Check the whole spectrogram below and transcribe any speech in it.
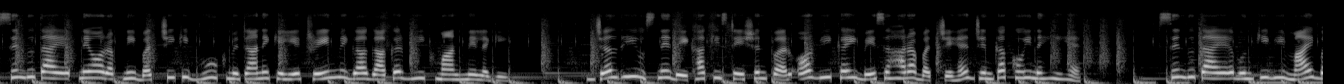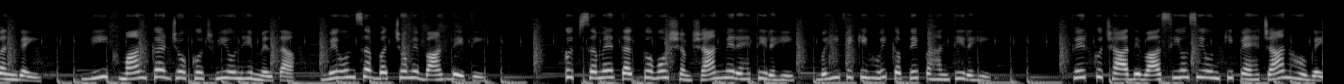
सिंधु ताई अपने और अपनी बच्ची की भूख मिटाने के लिए ट्रेन में गा गाकर भीख मांगने लगी। जल्द ही उसने देखा कि स्टेशन पर और भी कई बेसहारा बच्चे हैं जिनका कोई नहीं है। सिंधु तायब उनकी भी माए बन गई। भीख मांग कर जो कुछ भी उन्हें मिलता, वे उन सब बच्चों में बांट देती। कुछ समय तक तो वो शमशान में रहती रही, वही फिकी हुए कपड़े पहनती रही। फिर कुछ आदिवासियों से उनकी पहचान हो गई।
